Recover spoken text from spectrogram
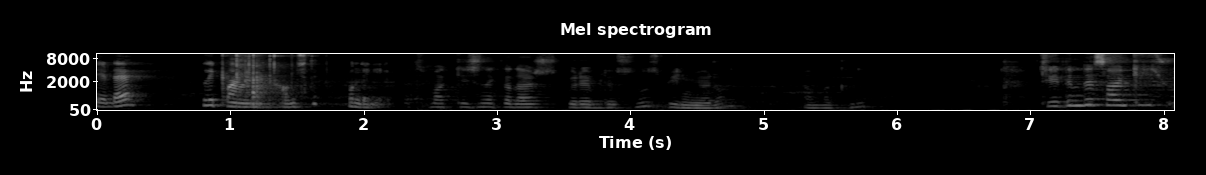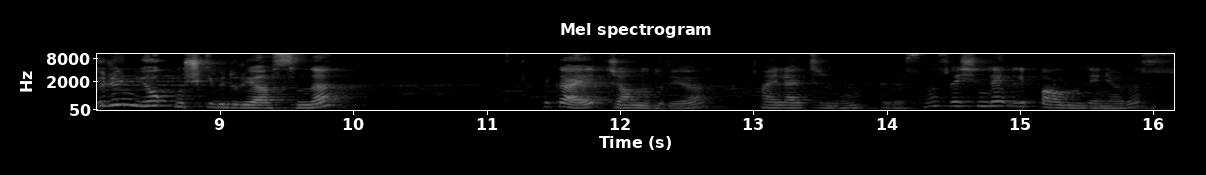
bir de lip balm almıştık. Onu deneyelim. Makyajı ne kadar görebiliyorsunuz bilmiyorum. Ama bakın. Cildimde sanki hiç ürün yokmuş gibi duruyor aslında. Ve gayet canlı duruyor. Highlighter'ını görüyorsunuz. Ve şimdi lip balm'ını deniyoruz.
